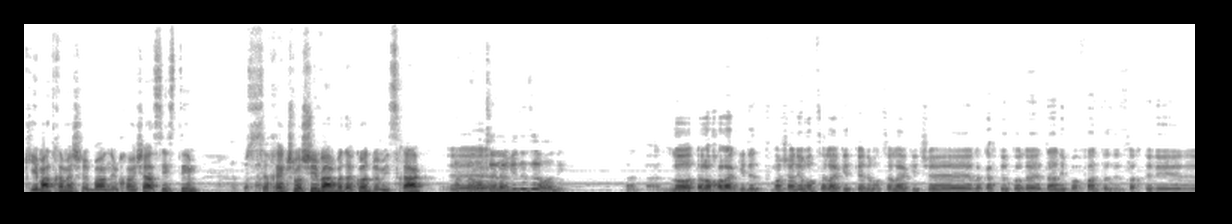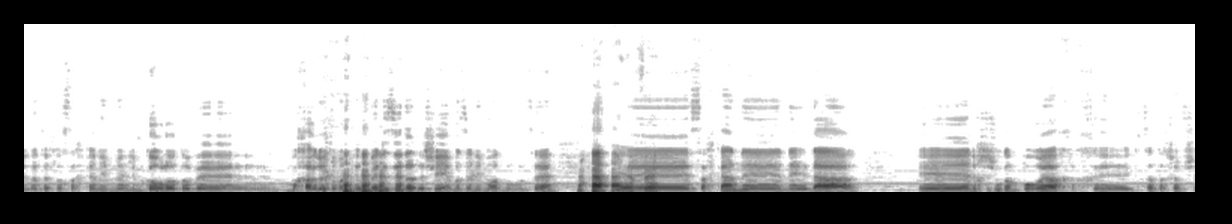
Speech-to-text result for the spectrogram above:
כמעט 5 ריבאונדים, 5 אסיסטים, שיחק 34 דקות במשחק. אתה רוצה להגיד את זה או אני? לא, אתה לא יכול להגיד את מה שאני רוצה להגיד, כי אני רוצה להגיד שלקחתי אותו לדני בפנטזי, הצלחתי לתת לו שחקנים, למכור לו אותו. מכר לי אותו בנזיד עדשים, אז אני מאוד מרוצה. יפה. שחקן נהדר, אני חושב שהוא גם פורח אך, אה, קצת עכשיו ש...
